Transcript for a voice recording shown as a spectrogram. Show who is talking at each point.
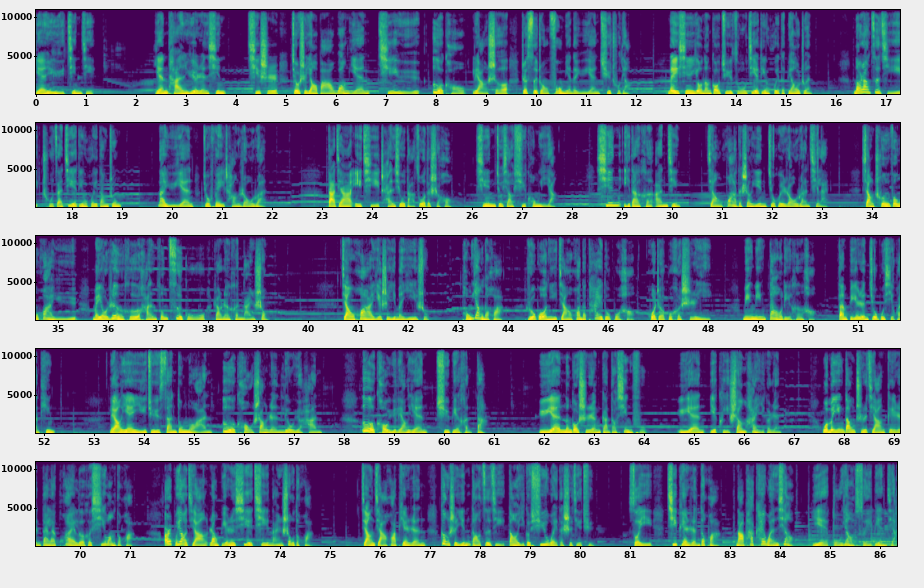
Speaker 1: 言语境界，言谈悦人心，其实就是要把妄言、绮语、恶口、两舌这四种负面的语言去除掉，内心又能够具足戒定慧的标准，能让自己处在戒定慧当中，那语言就非常柔软。大家一起禅修打坐的时候，心就像虚空一样。心一旦很安静，讲话的声音就会柔软起来，像春风化雨，没有任何寒风刺骨，让人很难受。讲话也是一门艺术，同样的话，如果你讲话的态度不好或者不合时宜，明明道理很好，但别人就不喜欢听。良言一句三冬暖，恶口伤人六月寒。恶口与良言区别很大，语言能够使人感到幸福，语言也可以伤害一个人。我们应当只讲给人带来快乐和希望的话，而不要讲让别人泄气难受的话。讲假话骗人，更是引导自己到一个虚伪的世界去。所以，欺骗人的话，哪怕开玩笑，也不要随便讲。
